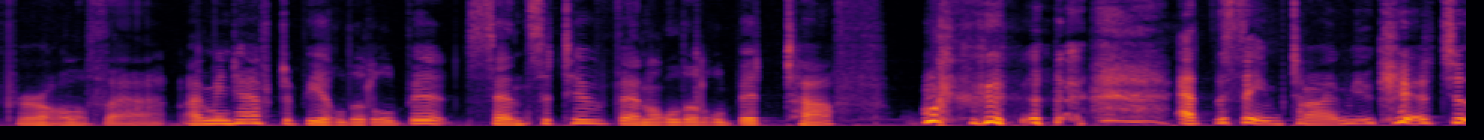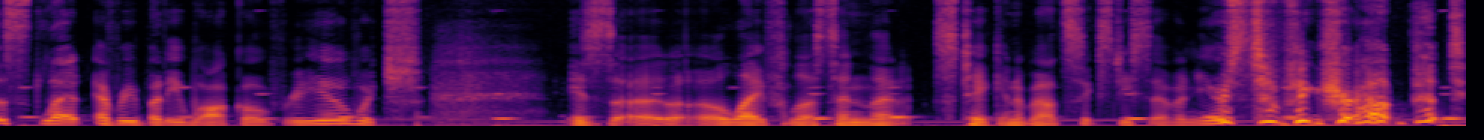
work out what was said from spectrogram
for all of that. I mean, you have to be a little bit sensitive and a little bit tough. At the same time, you can't just let everybody walk over you, which is a, a life lesson that's taken about 67 years to figure out. But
